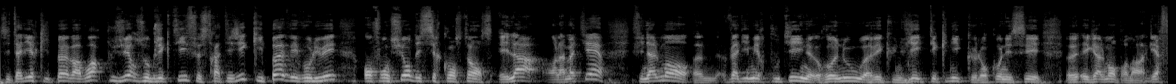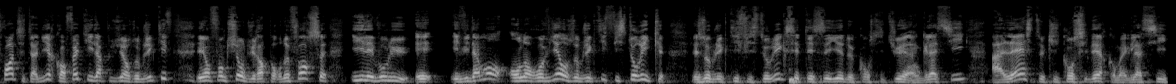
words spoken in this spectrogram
C'est-à-dire qu'ils peuvent avoir plusieurs objectifs stratégiques qui peuvent évoluer en fonction des circonstances. Et là, en la matière, finalement, euh, Vladimir Poutine renoue avec une vieille technique que l'on connaissait euh, également pendant la guerre froide, c'est-à-dire qu'en fait, il a plusieurs objectifs et en fonction du rapport de force, il évolue. Et évidemment, on en revient aux objectifs historiques. Les objectifs historiques, c'est essayer de constituer un glacis à l'Est qui considère comme un glacis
